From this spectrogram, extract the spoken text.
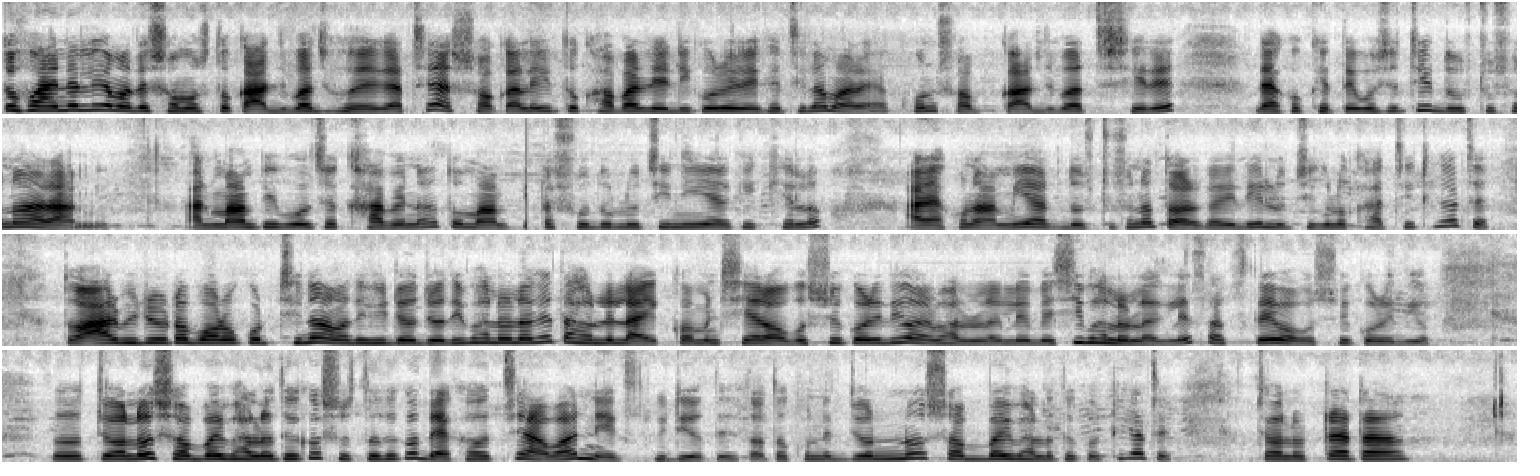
তো ফাইনালি আমাদের সমস্ত কাজবাজ হয়ে গেছে, আর সকালেই তো খাবার রেডি করে রেখেছিলাম, আর এখন সব কাজবাজ সেরে দেখো খেতে বসেছি, দুষ্টু সোনা আর আমি। আর মাম্পি বলছে খাবে না, তো মাম্পিটা শুধু লুচি নিয়ে আর কি খেলো। আর এখন আমি আর দুষ্টু সোনা তরকারি দিয়ে লুচিগুলো খাচ্ছি, ঠিক আছে? তো আর ভিডিওটা বড় করছি না, আমাদের ভিডিও যদি ভালো লাগে তাহলে লাইক কমেন্ট শেয়ার অবশ্যই করে দিও, আর ভালো লাগলে, বেশি ভালো লাগলে সাবস্ক্রাইব অবশ্যই করে দিও। তো চলো সবাই ভালো থেকো, সুস্থ থেকো, দেখা হচ্ছে আবার নেক্সট ভিডিওতে ততক্ষণের জন্য সবাই ভালো থেকো, ঠিক আছে? চলো, টাটা।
